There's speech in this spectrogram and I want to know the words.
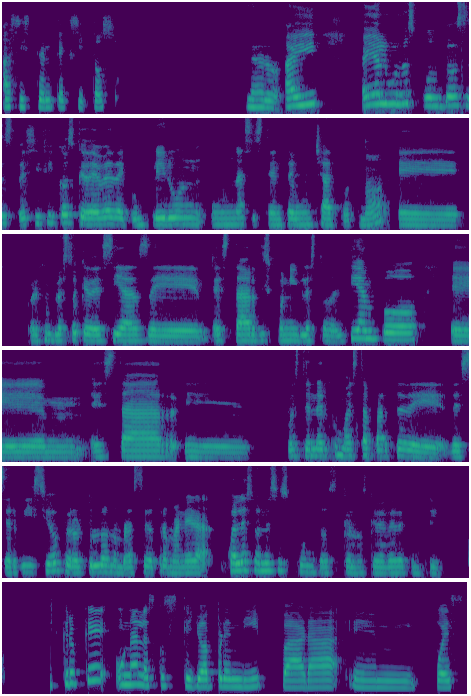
asistente exitoso. Claro, hay, hay algunos puntos específicos que debe de cumplir un, un asistente, un chatbot, ¿no? Eh, por ejemplo, esto que decías de estar disponibles todo el tiempo, em, estar, eh, pues tener como esta parte de, de, servicio, pero tú lo nombraste de otra manera. ¿Cuáles son esos puntos con los que debe de cumplir? creo que una de las cosas que yo aprendí para, em, pues,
